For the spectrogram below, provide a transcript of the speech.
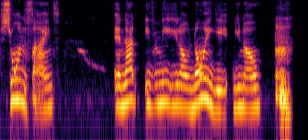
showing the signs and not even me, you know, knowing it, you know. and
